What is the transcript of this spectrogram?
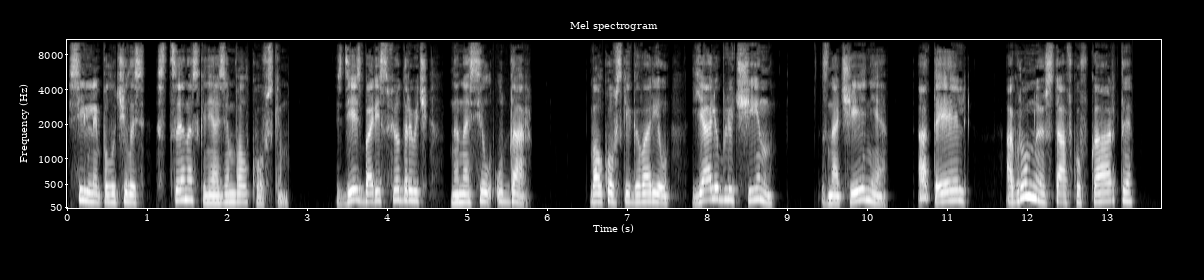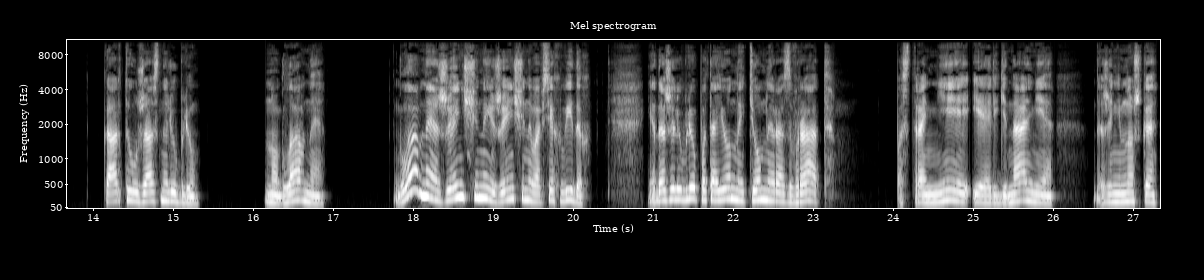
Сильной получилась сцена с князем Волковским. Здесь Борис Федорович наносил удар. Волковский говорил «Я люблю чин, значение, отель, огромную ставку в карты. Карты ужасно люблю. Но главное... Главное — женщины и женщины во всех видах. Я даже люблю потаенный темный разврат. Постраннее и оригинальнее, даже немножко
